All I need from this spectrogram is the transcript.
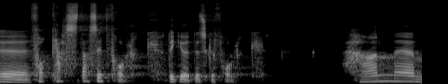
eh, forkasta sitt folk, det jødiske folk. Han eh,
